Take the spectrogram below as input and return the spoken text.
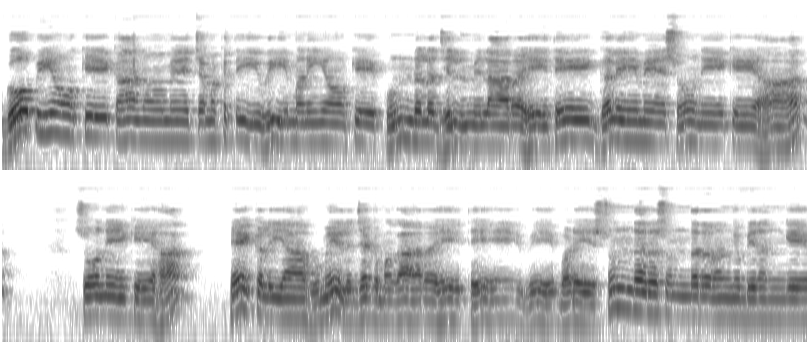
गोपियों के कानों में चमकती हुई मणियों के कुंडल झिलमिला रहे थे। गले में सोने के हार, सोने के हार हेकलिया हुमेल जगमगा रहे थे। वे बड़े सुंदर सुंदर रंग बिरंगे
